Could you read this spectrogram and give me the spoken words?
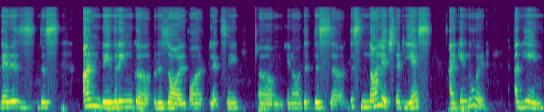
there is this unwavering uh, resolve or let's say, um, you know, th- this, uh, this knowledge that yes, I can do it. Again,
